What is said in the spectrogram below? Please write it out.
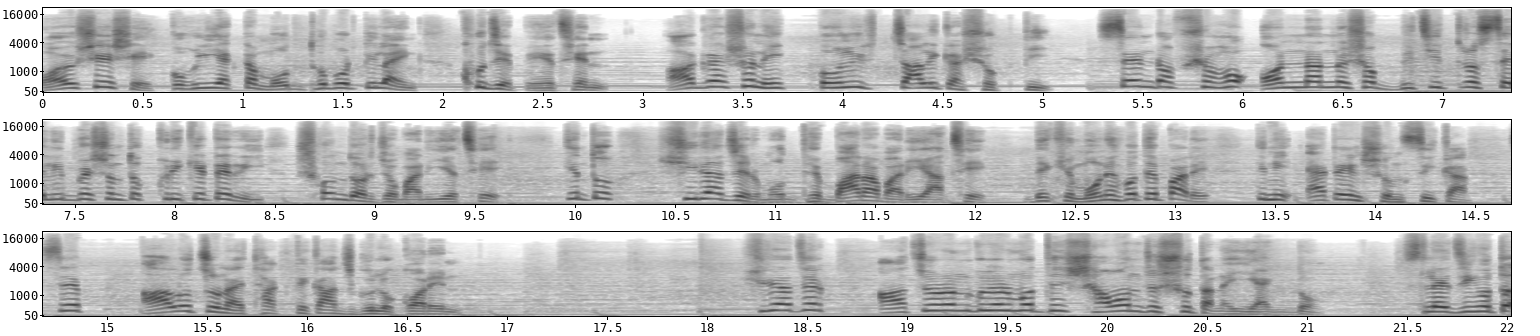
বয়সে এসে কোহলি একটা মধ্যবর্তী লাইন খুঁজে পেয়েছেন। আগ্রাসনে কোহলির চালিকা শক্তি সেন্ড অফ সহ অন্যান্য সব বিচিত্র সেলিব্রেশন তো ক্রিকেটেরই সৌন্দর্য বাড়িয়েছে। কিন্তু সিরাজের মধ্যে বাড়াবাড়ি আছে। দেখে মনে হতে পারে তিনি অ্যাটেনশন সিকার স্রেফ আলোচনায় থাকতে কাজগুলো করেন। সিরাজের আচরণগুলোর মধ্যে সামঞ্জস্যতা নেই একদম। স্লেজিংও তো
